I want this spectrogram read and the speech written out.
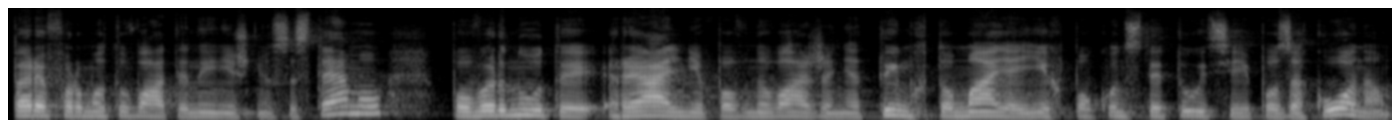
Переформатувати нинішню систему, повернути реальні повноваження тим, хто має їх по конституції, по законам.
